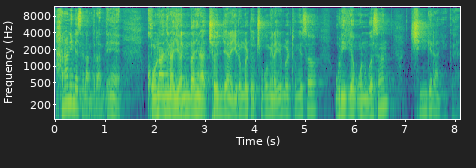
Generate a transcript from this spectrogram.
하나님의 사람들한테 고난이나 연단이나 전쟁이나 이런 걸또 죽음이나 이런 걸 통해서 우리에게 오는 것은 징계라니까요.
